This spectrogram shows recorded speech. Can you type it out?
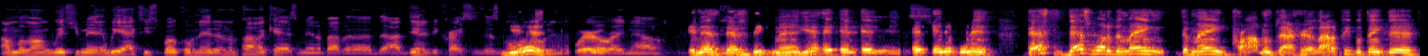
am along with you, man. And we actually spoke on that on the podcast, man, about uh, the identity crisis that's going yes. on in the world right now. And that's and, that's deep, man. Yeah, and and and, and, and, and it, that's that's one of the main the main problems out here. A lot of people think they're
